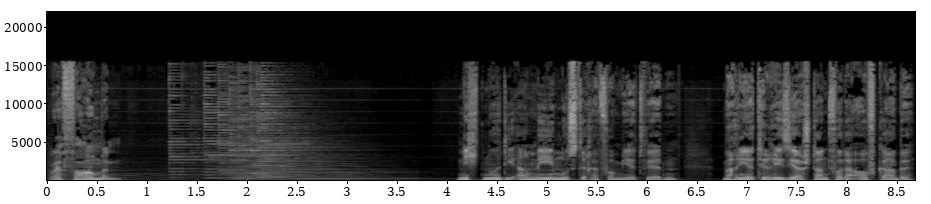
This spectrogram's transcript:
Reformen Nicht nur die Armee musste reformiert werden. Maria Theresia stand vor der Aufgabe,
